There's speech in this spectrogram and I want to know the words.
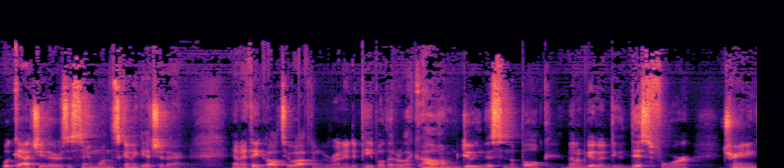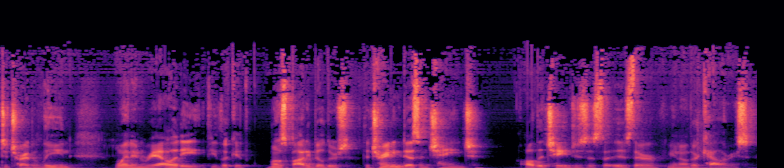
What got you there is the same one that's going to get you there. And I think all too often we run into people that are like, oh, I'm doing this in the bulk, then I'm going to do this for training to try to lean. When in reality, if you look at most bodybuilders, the training doesn't change. All that changes is, is their, you know, their calories.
